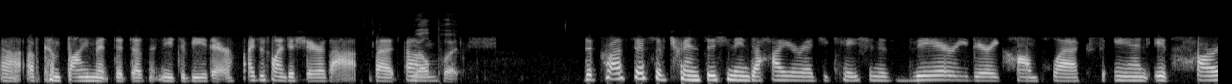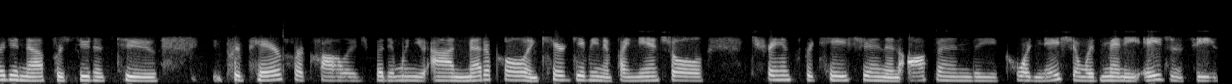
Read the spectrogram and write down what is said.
uh, of confinement that doesn't need to be there. I just wanted to share that. But um, well put the process of transitioning to higher education is very, very complex and it's hard enough for students to prepare for college, but then when you add medical and caregiving and financial transportation and often the coordination with many agencies,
